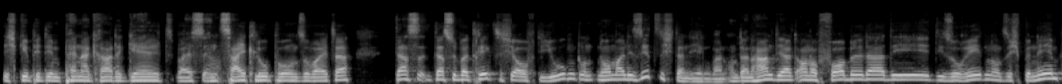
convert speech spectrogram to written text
Ich gebe hier dem Penner gerade Geld, weißt du, in Zeitlupe und so weiter. Das, das überträgt sich ja auf die Jugend und normalisiert sich dann irgendwann. Und dann haben die halt auch noch Vorbilder, die, die so reden und sich benehmen.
